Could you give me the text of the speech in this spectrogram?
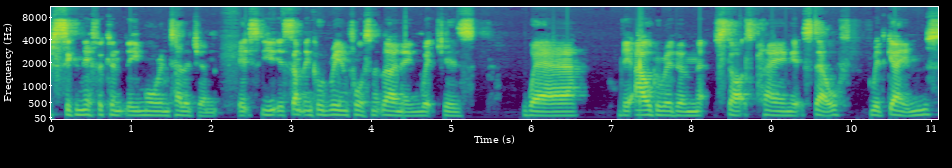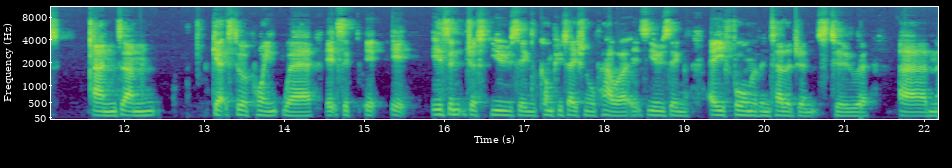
significantly more intelligent. It's it's something called reinforcement learning, which is where the algorithm starts playing itself with games and um, gets to a point where it's a, it it isn't just using computational power; it's using a form of intelligence to um,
